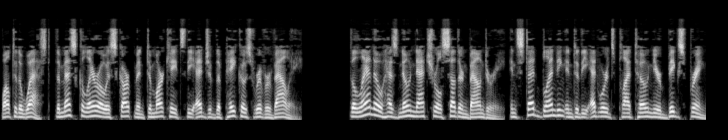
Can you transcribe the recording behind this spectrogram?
while to the west, the Mescalero Escarpment demarcates the edge of the Pecos River Valley. The Llano has no natural southern boundary, instead blending into the Edwards Plateau near Big Spring,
